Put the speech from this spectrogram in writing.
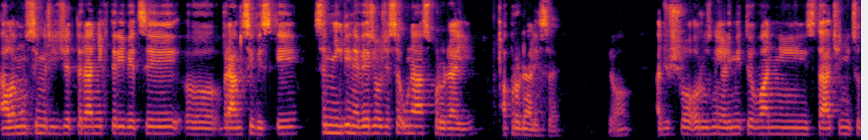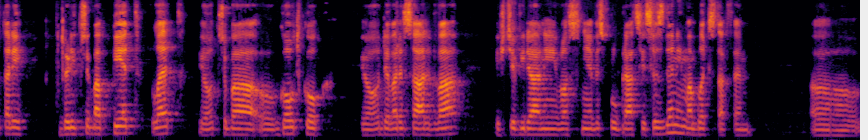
Ale musím říct, že teda některé věci uh, v rámci whisky jsem nikdy nevěřil, že se u nás prodají a prodali se. Jo. Ať už šlo o různé limitované stáčení, co tady byly třeba pět let, jo, třeba Gold Cock, jo, 92, ještě vydány vlastně ve spolupráci se Zdenem a Blackstaffem. Uh,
